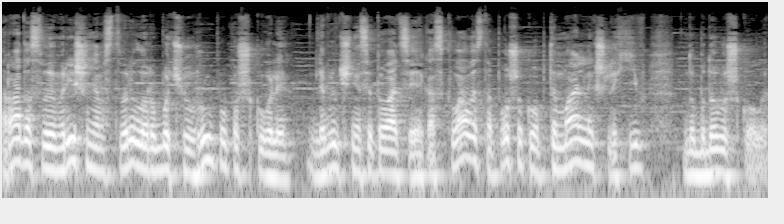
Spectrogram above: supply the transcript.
Рада своїм рішенням створила робочу групу по школі для вивчення ситуації, яка склалась, та пошуку оптимальних шляхів добудови школи.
